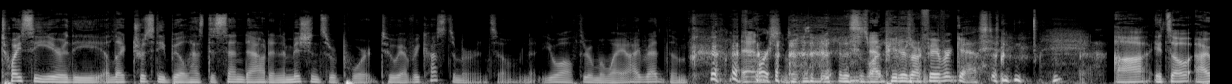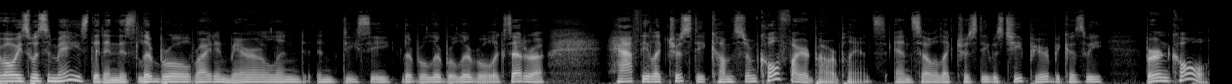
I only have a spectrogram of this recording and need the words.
twice a year the electricity bill has to send out an emissions report to every customer, and so you all threw them away. I read them. of course you did. this is why Peter's our favorite guest. uh, it's I always was amazed that in this liberal, right in Maryland and D.C., liberal, liberal, liberal, etc., half the electricity comes from coal-fired power plants, and so electricity was cheap here because we burned coal.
